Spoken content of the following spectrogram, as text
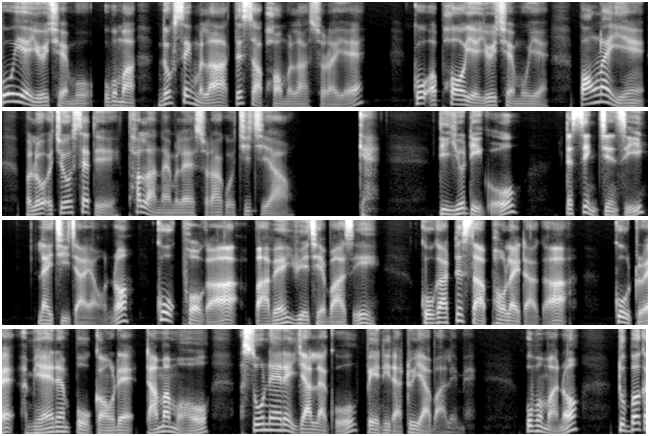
ကိုယ့်ရဲ့ရွေးချယ်မှုဥပမာနှုတ်ဆက်မလားတစ္ဆာဖော်မလားဆိုတာရဲ့ကိုယ့်အဖော်ရဲ့ရွေးချယ်မှုရဲ့ပေါင်းလိုက်ရင်ဘလို့အကျိုးဆက်တွေထွက်လာနိုင်မလဲဆိုတာကိုကြည့်ကြည့်အောင်ဒီရွတ်တီကိုတဆင့်ချင်းစီလိုက်ကြည့်ကြရအောင်နော်ကို့ဖော်ကဘာပဲရွေးချယ်ပါစေကိုကတစ္ဆာဖောက်လိုက်တာကကို့အတွက်အမြဲတမ်းပိုကောင်းတဲ့ဒါမှမဟုတ်အစိုးနေတဲ့ရလက်ကိုပယ်နေတာတွေ့ရပါလိမ့်မယ်ဥပမာနော်သူဘက်က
